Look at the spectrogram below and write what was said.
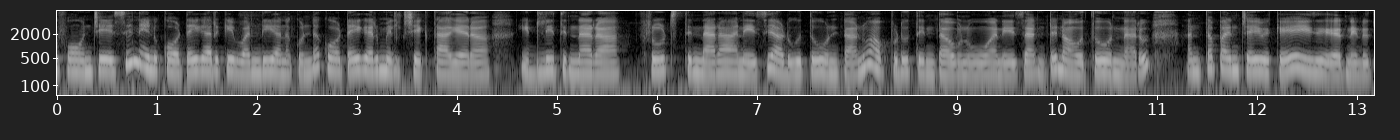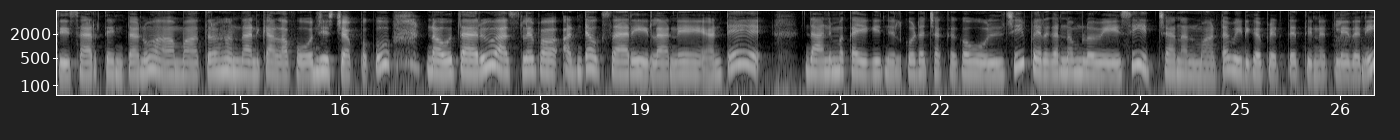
ఫోన్ చేసి నేను కోటయ్య గారికి ఇవ్వండి అనకుండా కోటయ్య గారు మిల్క్ షేక్ తాగారా? ఇడ్లీ తిన్నారా? ఫ్రూట్స్ తిన్నారా అనేసి అడుగుతూ ఉంటాను. అప్పుడు తింటావు నువ్వు అనేసి అంటే నవ్వుతూ ఉన్నారు. అంత పని చేయకే నేను తీసారి తింటాను. ఆ మాత్రం దానికి అలా ఫోన్ చేసి చెప్పకు నవ్వుతారు. అసలే అంటే ఒకసారి ఇలానే అంటే దానిమ్మకాయ గింజలు కూడా చక్కగా ఒలిచి పెరగన్నంలో వేసి ఇచ్చానమాట విడిగా పెడితే తినట్లేదని.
